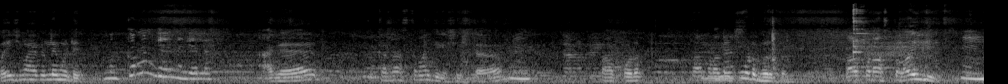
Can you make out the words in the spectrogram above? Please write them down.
पैसे माझ्याकडे लय मोठे. मग कमून घ्या ना गेला अगं कसं असतं माहिती का सिस्टम. पापड पापडाने पोट भरतं. पापड असतं ऑइली हम्म.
